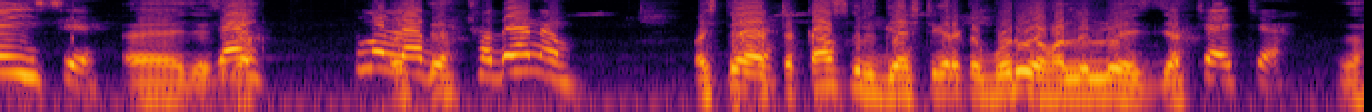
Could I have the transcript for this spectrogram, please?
এই সে এই যে তোমার আচ্ছা। সদায় নাম। বাইস্তা একটা কাজ করি গ্যাস টিকের একটা বড়ি হলে লই আইস যা। আচ্ছা আচ্ছা। যা।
